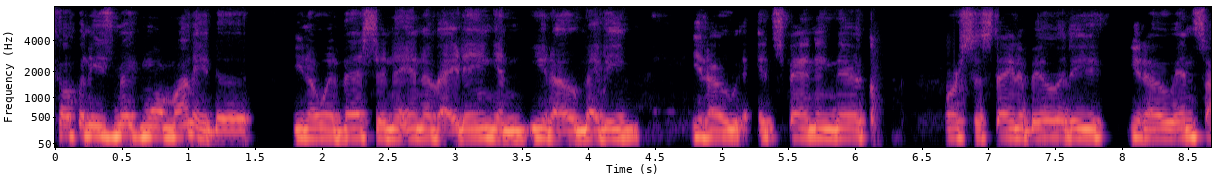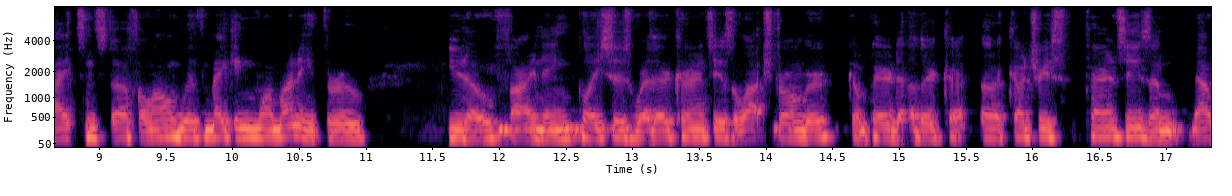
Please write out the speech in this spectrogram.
companies make more money to you know, invest in innovating and, you know, maybe, you know, expanding their or sustainability, you know, insights and stuff along with making more money through, you know, finding places where their currency is a lot stronger compared to other uh, countries' currencies. And that,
